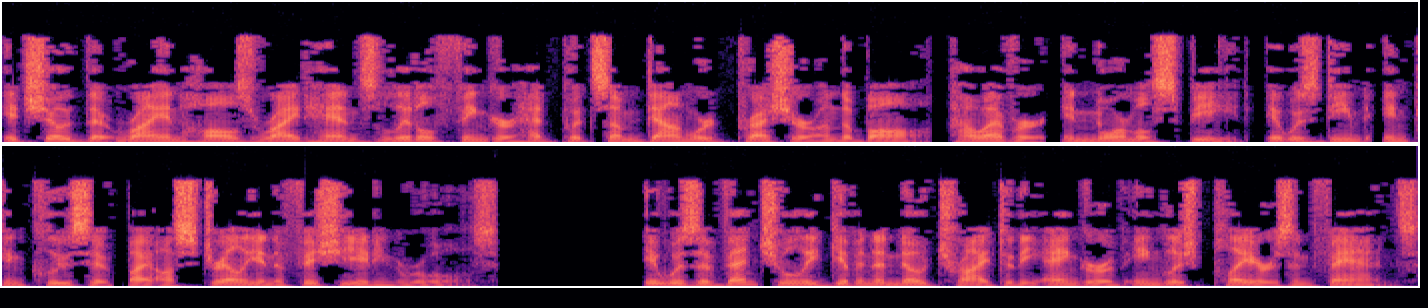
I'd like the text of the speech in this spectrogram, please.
it showed that Ryan Hall's right hand's little finger had put some downward pressure on the ball, however, in normal speed, it was deemed inconclusive by Australian officiating rules. It was eventually given a no-try to the anger of English players and fans.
